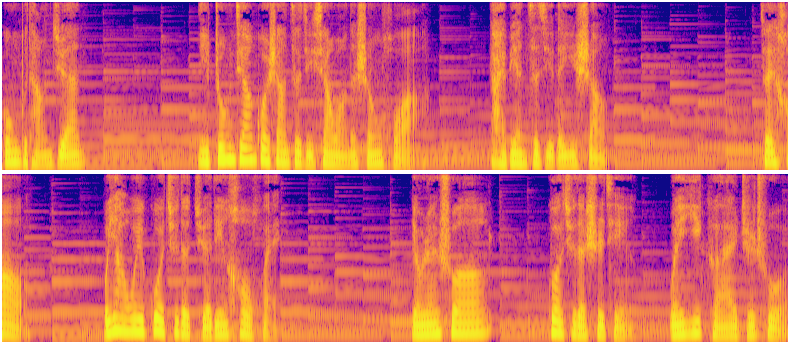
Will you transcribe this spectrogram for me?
功不唐捐。你终将过上自己向往的生活，改变自己的一生。最后。不要为过去的决定后悔。有人说，过去的事情唯一可爱之处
